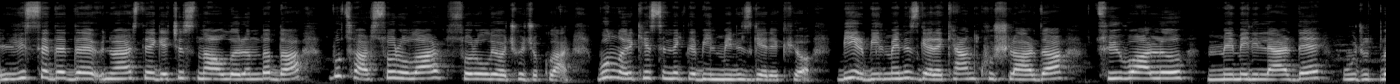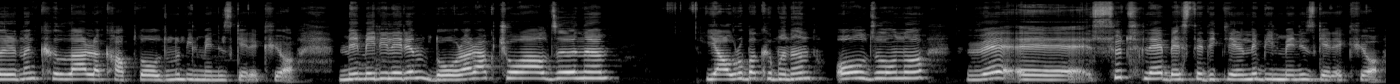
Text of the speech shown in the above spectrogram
lisede de üniversiteye geçiş sınavlarında da bu tarz sorular soruluyor çocuklar. Bunları kesinlikle bilmeniz gerekiyor. Bir bilmeniz gereken kuşlarda tüy varlığı, memelilerde vücutlarının kıllarla kaplı olduğunu bilmeniz gerekiyor. Memelilerin doğurarak çoğaldığını, yavru bakımının olduğunu ve e, sütle beslediklerini bilmeniz gerekiyor.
